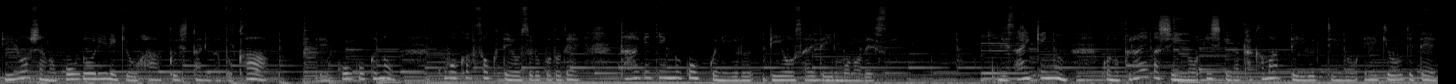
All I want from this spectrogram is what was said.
利用者の行動履歴を把握したりだとか、えー、広告の効果測定をすることでターゲティング広告による利用されているものです。で最近このプライバシーの意識が高まっているっていうのを影響を受けて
